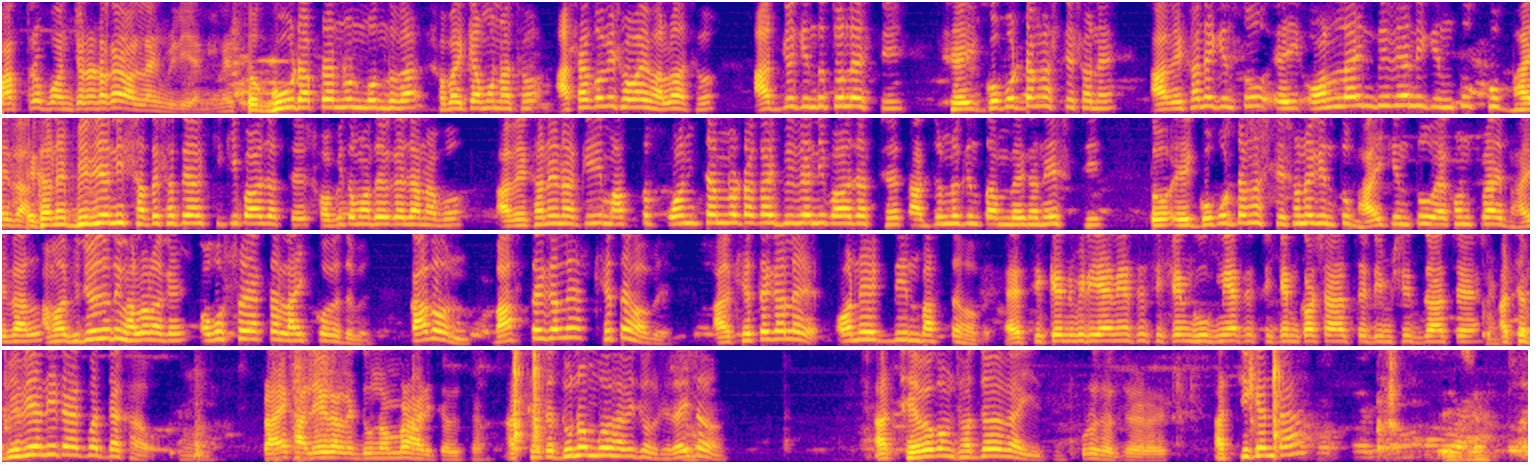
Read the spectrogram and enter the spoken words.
মাত্র পঞ্চান্ন টাকায় অনলাইন বিরিয়ানি তো গুড আফটারনুন বন্ধুরা সবাই কেমন আছো? আশা করি সবাই ভালো আছো। আজকে কিন্তু চলে এসেছি সেই গোবরডাঙ্গা স্টেশনে আর এখানে কিন্তু এই অনলাইন বিরিয়ানি কিন্তু খুব ভাইরাল এখানে বিরিয়ানির সাথে সাথে আর কি কি পাওয়া যাচ্ছে সবই তোমাদেরকে জানাব। আর এখানে নাকি মাত্র পঞ্চান্ন টাকায় বিরিয়ানি পাওয়া যাচ্ছে তার জন্য কিন্তু আমরা এখানে এসেছি। তো এই গোবরডাঙ্গা স্টেশনে কিন্তু ভাই কিন্তু এখন প্রায় ভাইরাল আমার ভিডিও যদি ভালো লাগে অবশ্যই একটা লাইক করে দেবে। কারণ বাঁচতে গেলে খেতে হবে আর খেতে গেলে অনেক দিন বাঁচতে হবে। চিকেন বিরিয়ানি আছে চিকেন ঘুগনি আছে চিকেন কষা আছে ডিম সিদ্ধ আছে। আচ্ছা বিরিয়ানিটা একবার দেখাও। প্রায় খালি হয়ে গেলে দু নম্বর হাড়ি চলছে। আচ্ছা এটা দু নম্বর ভাবে চলছে তাই তো? আচ্ছা এরকম ঝরঝরে রাইস পুরো হয়ে রয়েছে আর চিকেনটা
